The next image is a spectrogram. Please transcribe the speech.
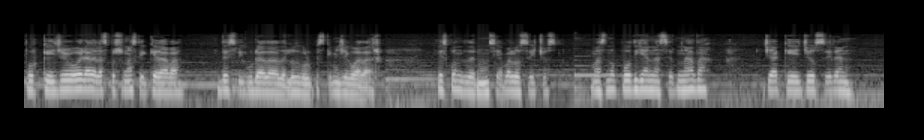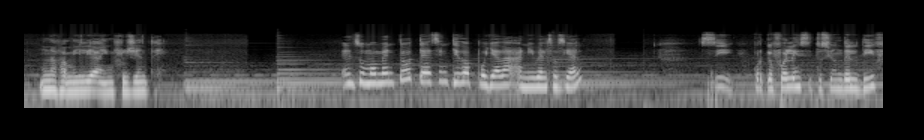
porque yo era de las personas que quedaba desfigurada de los golpes que me llegó a dar. Es cuando denunciaba los hechos, mas no podían hacer nada, ya que ellos eran una familia influyente. ¿En su momento te has sentido apoyada a nivel social? Sí, porque fue la institución del DIF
